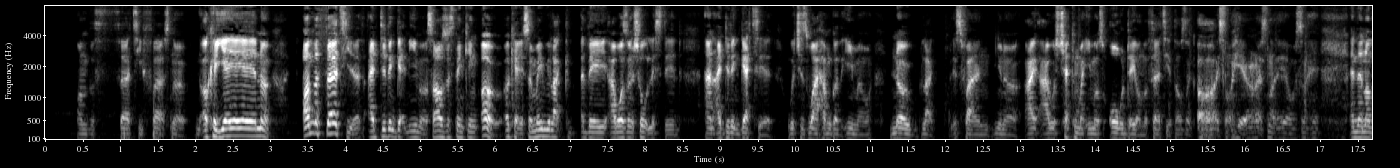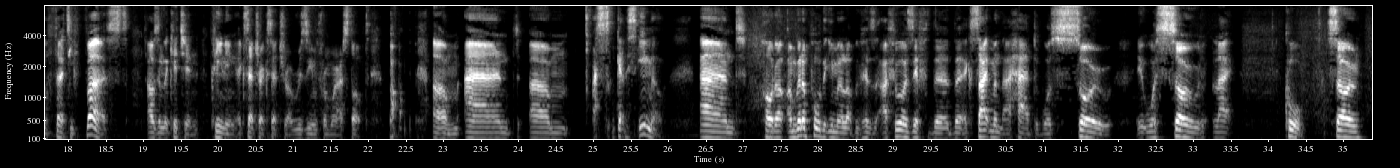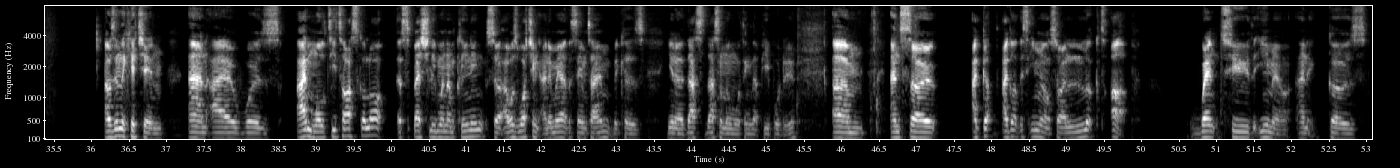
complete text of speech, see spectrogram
on the 31st. No, okay, yeah, yeah, yeah, yeah, no. On the 30th, I didn't get an email, so I was just thinking, oh, okay, so maybe like they, I wasn't shortlisted and I didn't get it, which is why I haven't got the email. No, like it's fine, you know. I, I was checking my emails all day on the 30th. I was like, oh, it's not here, oh, it's not here, oh, it's not here. And then on the 31st, I was in the kitchen cleaning, etc., etc. Resume from where I stopped. Um, and um, I get this email. And hold up, I'm gonna pull the email up because I feel as if the the excitement I had was so it was so like cool. So I was in the kitchen and I was I multitask a lot, especially when I'm cleaning. So I was watching anime at the same time because you know that's that's a normal thing that people do. Um, and so I got I got this email, so I looked up, went to the email, and it goes,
